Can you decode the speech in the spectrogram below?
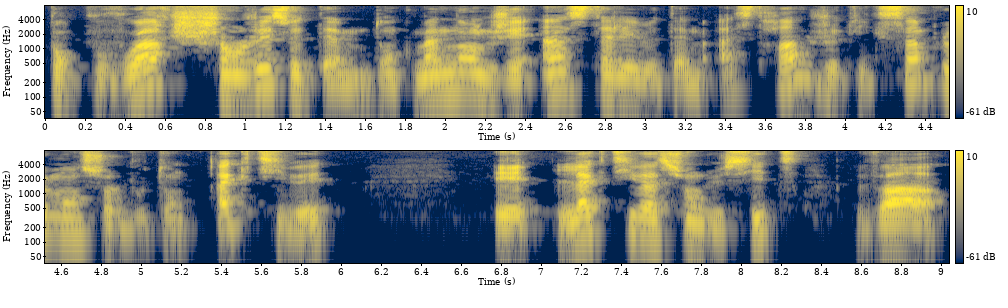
pour pouvoir changer ce thème. Donc maintenant que j'ai installé le thème Astra, je clique simplement sur le bouton Activer et l'activation du site va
